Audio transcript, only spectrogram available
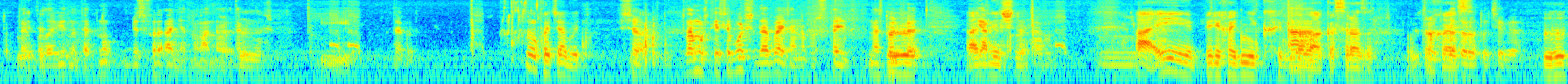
чтобы так было видно, так, ну, без фра... А, нет, ну ладно, давай так. И так вот. Ну, хотя бы все. Потому что если больше добавить, она просто стоит настолько угу. Отлично. Ярко, а, и переходник для а, лака сразу. Ультрахайс. Который у тебя. Угу.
